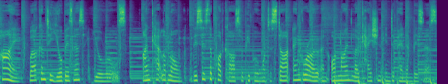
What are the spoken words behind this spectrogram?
Hi, welcome to Your Business, Your Rules. I'm Kat LeBlanc. This is the podcast for people who want to start and grow an online location independent business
